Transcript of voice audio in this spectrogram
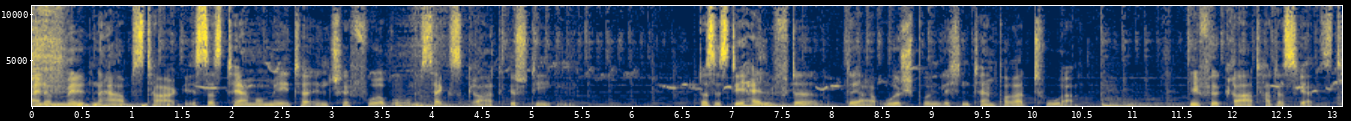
einem milden Herbsttag ist das Thermometer in Chefurbo um 6 Grad gestiegen. Das ist die Hälfte der ursprünglichen Temperatur. Wie viel Grad hat es jetzt?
